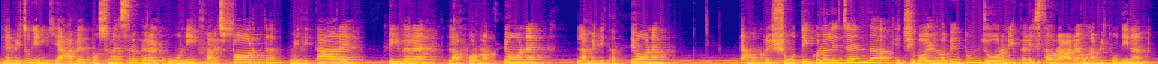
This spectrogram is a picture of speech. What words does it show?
Le abitudini chiave possono essere per alcuni fare sport, meditare, scrivere, la formazione, la meditazione. Siamo cresciuti con la leggenda che ci vogliono 21 giorni per instaurare un'abitudine.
